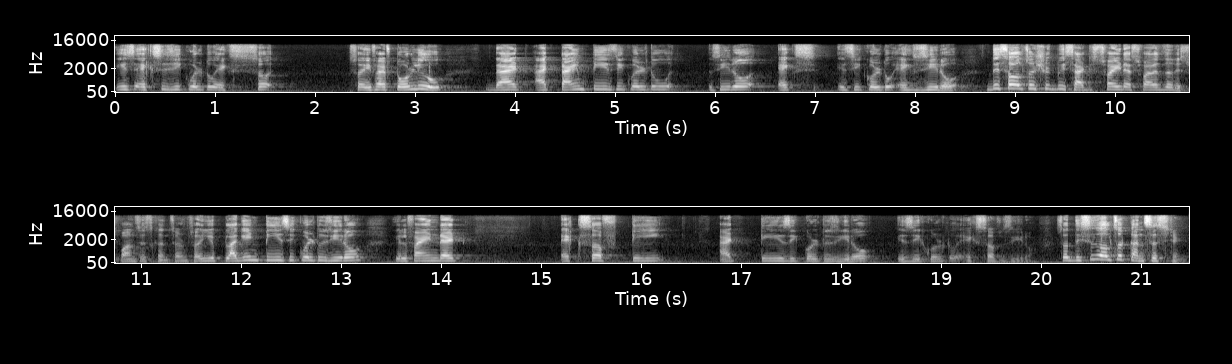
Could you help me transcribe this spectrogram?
is x is equal to x. So, so, if I have told you that at time t is equal to 0 x is equal to x 0, this also should be satisfied as far as the response is concerned. So, you plug in t is equal to 0, you will find that x of t at t is equal to 0 is equal to x of 0. So, this is also consistent.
